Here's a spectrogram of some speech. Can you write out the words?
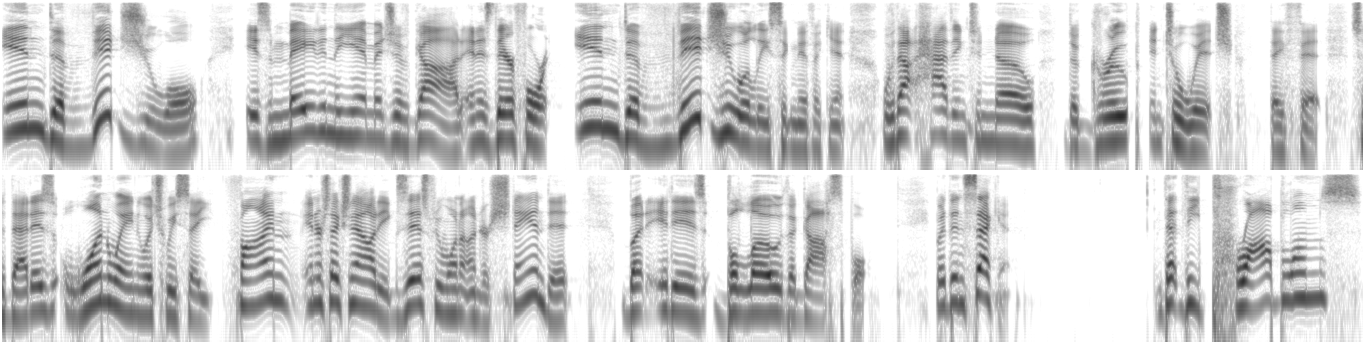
individual is made in the image of God and is therefore individually significant without having to know the group into which they fit. So that is one way in which we say, fine, intersectionality exists, we want to understand it, but it is below the gospel. But then, second, that the problems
